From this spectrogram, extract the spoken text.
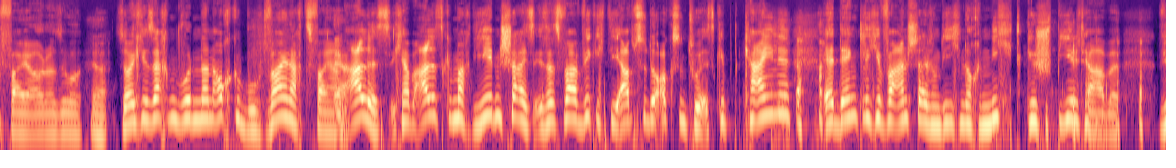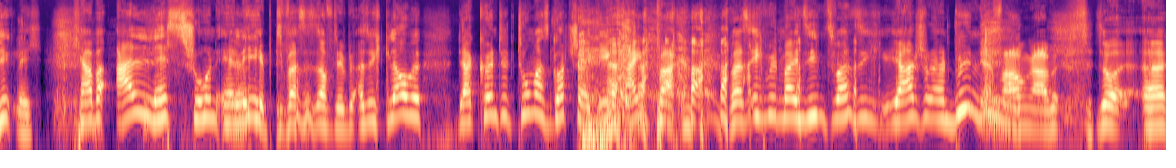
Firmenfeier oder so. Ja. Solche Sachen wurden dann auch gebucht. Weihnachtsfeiern, Ja. alles. Ich habe alles gemacht, jeden Scheiß. Das war wirklich die absolute Ochsentour. Es gibt keine erdenkliche Veranstaltung, die ich noch nicht gespielt habe. Wirklich. Ich habe alles schon erlebt, was es auf dem. Also ich glaube, da könnte Thomas Gottschalk gegen einpacken, was ich mit meinen 27 Jahren schon an Bühnenerfahrung habe. So, äh,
